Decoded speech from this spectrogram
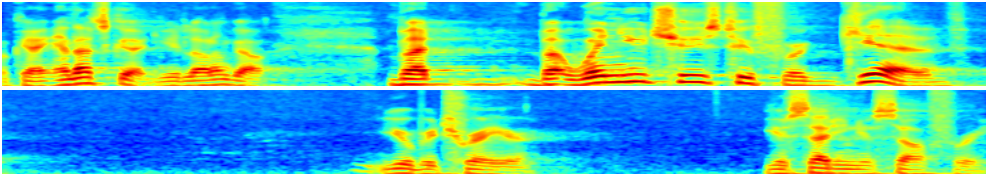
Okay? And that's good. You let them go. But, but when you choose to forgive your betrayer, you're setting yourself free.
